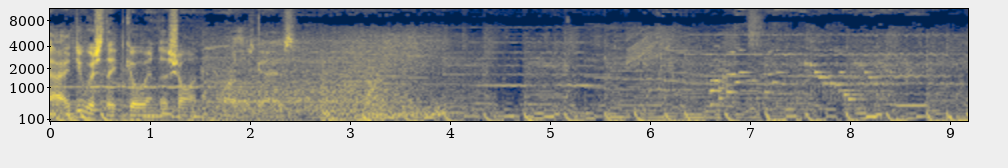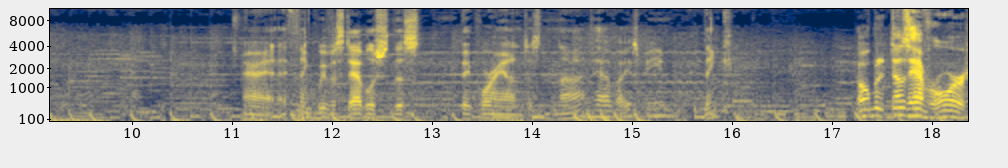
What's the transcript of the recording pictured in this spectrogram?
I do wish they'd go into showing more of those guys. Alright, I think we've established this Vaporeon does not have Ice Beam, I think. Oh, but it does have Roar!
